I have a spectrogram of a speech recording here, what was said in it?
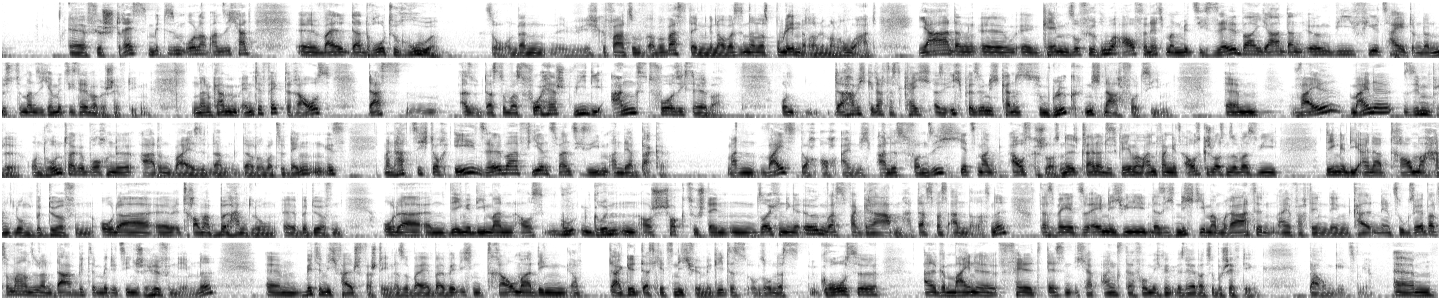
äh, für Stress mit diesem Urlaub an sich hat, äh, weil da drohte Ruhe. So, und dann äh, ich gefragt, so, aber was denn genau? Was ist denn dann das Problem daran, wenn man Ruhe hat? Ja, dann äh, äh, käme so viel Ruhe auf, dann hätte man mit sich selber ja dann irgendwie viel Zeit und dann müsste man sich ja mit sich selber beschäftigen. Und dann kam im Endeffekt raus, dass, also, dass sowas vorherrscht wie die Angst vor sich selber. Und da habe ich gedacht, das kann ich, also ich persönlich kann es zum Glück nicht nachvollziehen. Ähm, weil meine simple und runtergebrochene Art und Weise da, darüber zu denken ist, man hat sich doch eh selber 24-7 an der Backe. Man weiß doch auch eigentlich alles von sich, jetzt mal ausgeschlossen. Ne? Kleiner Disclaimer am Anfang, jetzt ausgeschlossen sowas wie Dinge, die einer Traumahandlung bedürfen oder äh, Traumabehandlung äh, bedürfen oder ähm, Dinge, die man aus guten Gründen, aus Schockzuständen, solchen Dingen irgendwas vergraben hat. Das ist was anderes. Ne? Das wäre jetzt so ähnlich wie, dass ich nicht jemandem rate, einfach den, den kalten Entzug selber zu machen, sondern da bitte medizinische Hilfe nehmen. Ne? Ähm, bitte nicht falsch verstehen. Also bei, bei wirklichen Trauma-Dingen, da gilt das jetzt nicht für. Mir geht es so um das große allgemeine Feld dessen, ich habe Angst davor, mich mit mir selber zu beschäftigen. Darum geht's mir. Ähm,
